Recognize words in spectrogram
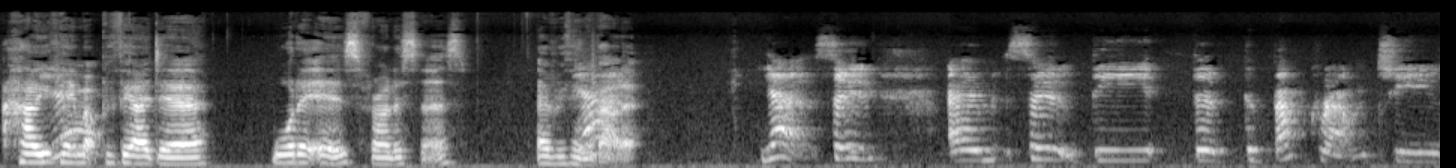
How you came up with the idea, what it is for our listeners, everything Yeah. about it. Yeah. So, um, so the the the background to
